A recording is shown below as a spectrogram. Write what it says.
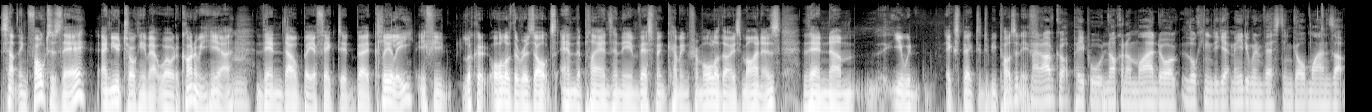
something falters there, and you're talking about world economy here, then they'll be affected. But clearly, if you look at all of the results and the plans and the investment coming from all of those miners, then um, you would expect it to be positive. Mate, I've got people knocking on my door looking to get me to invest in gold mines up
